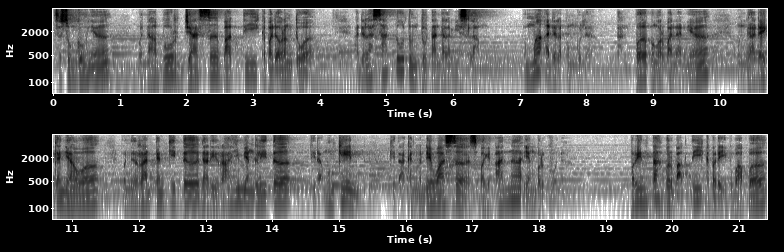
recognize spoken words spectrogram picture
Sesungguhnya, menabur jasa bakti kepada orang tua adalah satu tuntutan dalam Islam. Emak adalah pemula. Tanpa pengorbanannya, menggadaikan nyawa, menerankan kita dari rahim yang gelita, tidak mungkin kita akan mendewasa sebagai anak yang berguna. Perintah berbakti kepada ibu bapa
